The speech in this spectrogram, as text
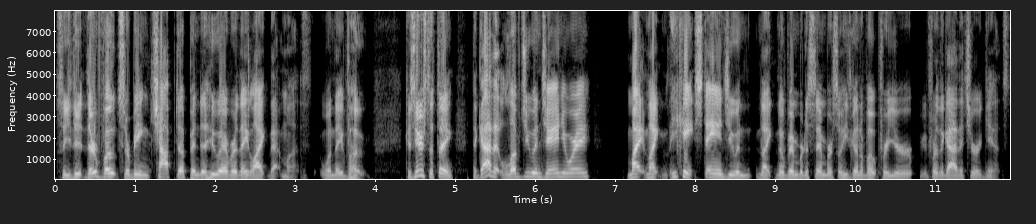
so you, their votes are being chopped up into whoever they like that month when they vote because here's the thing the guy that loved you in january might like he can't stand you in like november december so he's going to vote for your for the guy that you're against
